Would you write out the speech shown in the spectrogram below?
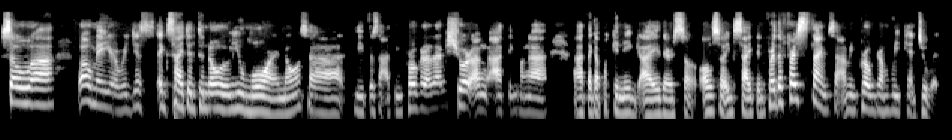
So, uh, well, Mayor, we're just excited to know you more, no, sa dito sa ating program. I'm sure ang ating mga uh, tagapakinig ay they're so also excited. For the first time sa aming program, we can do it.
